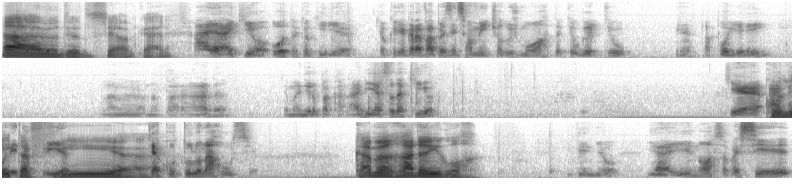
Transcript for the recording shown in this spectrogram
Ai, meu Deus do céu, cara. Ah, é, aqui, ó, outra que eu queria, que eu queria gravar presencialmente, a Luz Morta, que eu, que eu né, apoiei lá na, na parada, é maneiro pra caralho, e essa daqui, ó. Que é a Colheita colheita fria, fria. que é Cthulhu na Rússia, Camarada Igor. entendeu? E aí, nossa, vai ser...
